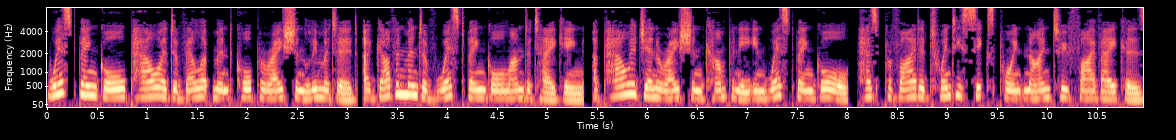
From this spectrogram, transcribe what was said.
West Bengal Power Development Corporation Limited a government of West Bengal undertaking, a power generation company in West Bengal, has provided 26.925 acres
